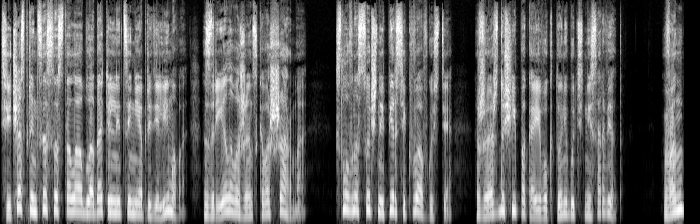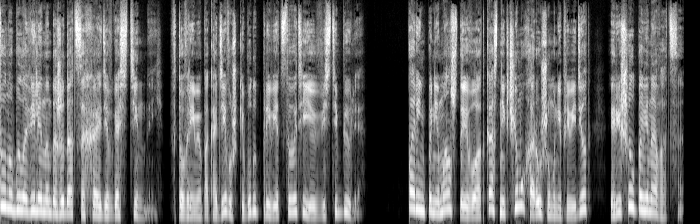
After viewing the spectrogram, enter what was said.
сейчас принцесса стала обладательницей неопределимого, зрелого женского шарма, словно сочный персик в августе, жаждущий, пока его кто-нибудь не сорвет. Вандуну было велено дожидаться Хайди в гостиной, в то время пока девушки будут приветствовать ее в вестибюле. Парень понимал, что его отказ ни к чему хорошему не приведет, и решил повиноваться.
